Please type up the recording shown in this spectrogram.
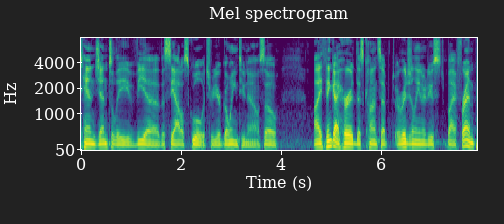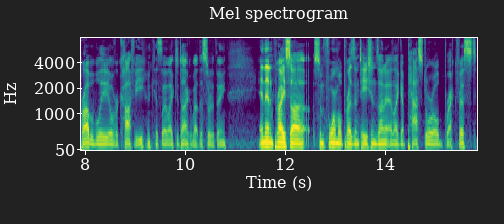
tangentially via the Seattle school, which we are going to now. So I think I heard this concept originally introduced by a friend, probably over coffee, because I like to talk about this sort of thing. And then probably saw some formal presentations on it at like a pastoral breakfast.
